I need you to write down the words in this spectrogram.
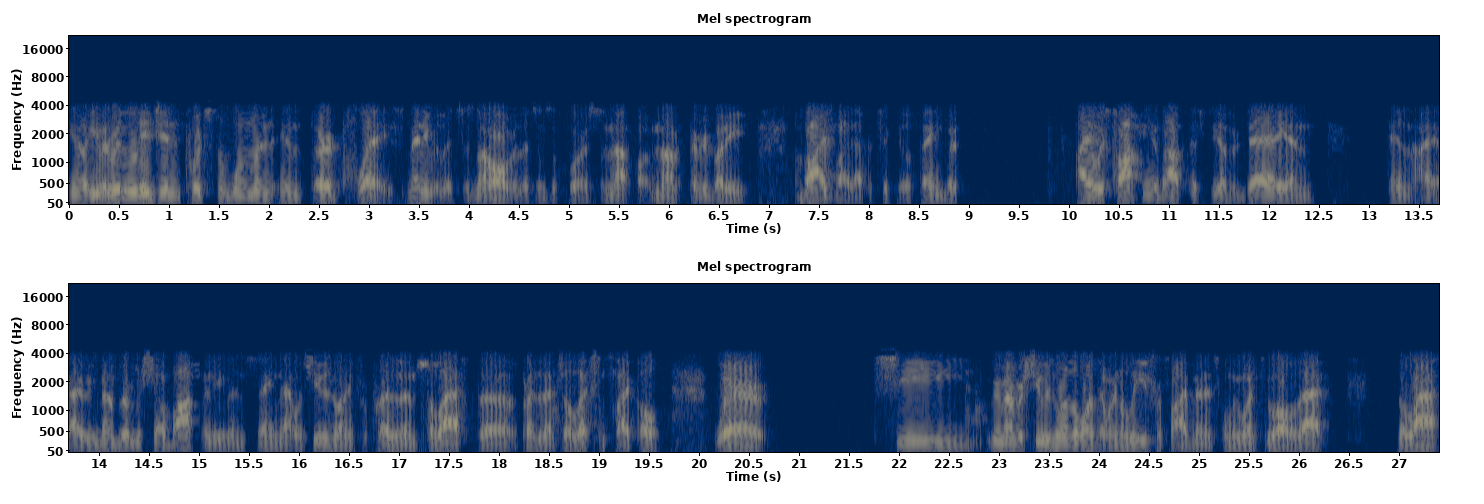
you know, even religion puts the woman in third place. Many religions, not all religions, of course, and not not everybody abides by that particular thing. But I was talking about this the other day, and and I, I remember Michele Bachmann even saying that when she was running for president, the last uh, presidential election cycle, where she remember she was one of the ones that were in the lead for five minutes when we went through all of that the last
